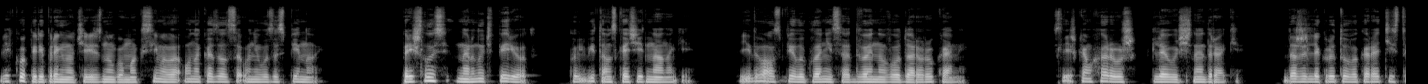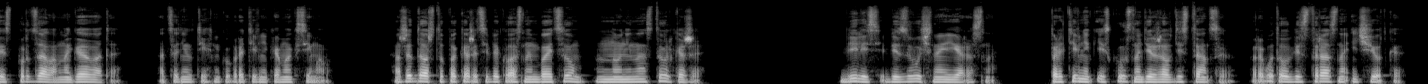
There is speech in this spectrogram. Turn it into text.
Легко перепрыгнув через ногу Максимова, он оказался у него за спиной. Пришлось нырнуть вперед, кульбитом вскочить на ноги. Едва успел уклониться от двойного удара руками. Слишком хорош для уличной драки. Даже для крутого каратиста из спортзала многовато, оценил технику противника Максимов. Ожидал, что покажет себя классным бойцом, но не настолько же. Бились беззвучно и яростно. Противник искусно держал дистанцию, работал бесстрастно и четко.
